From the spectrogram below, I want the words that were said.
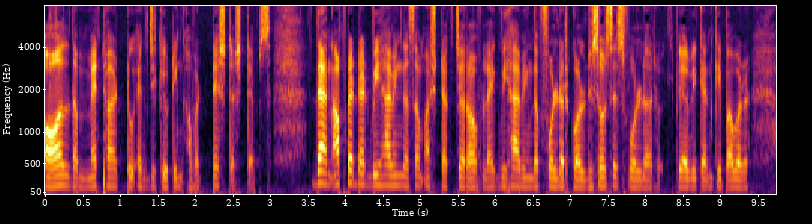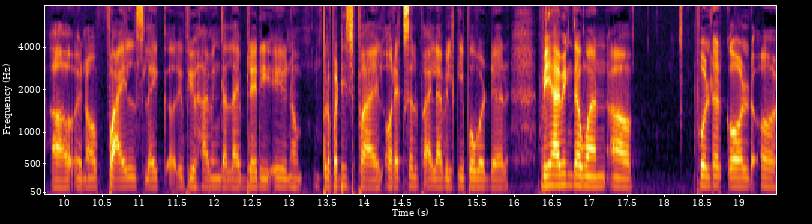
all the method to executing our test steps. Then after that we having the some structure of like we having the folder called resources folder where we can keep our uh, you know files like uh, if you having the library you know properties file or excel file i will keep over there. We having the one uh, folder called uh,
